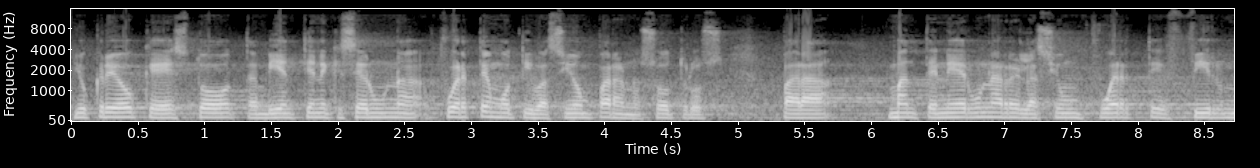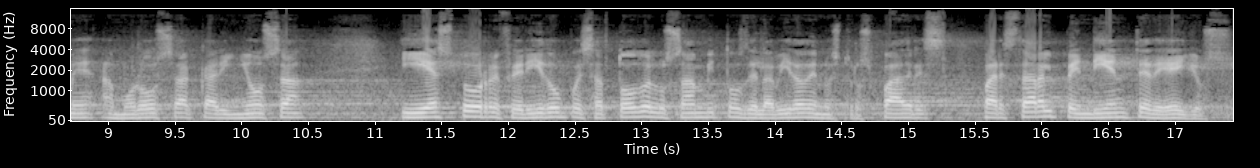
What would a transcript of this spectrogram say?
Yo creo que esto también tiene que ser una fuerte motivación para nosotros, para mantener una relación fuerte, firme, amorosa, cariñosa, y esto referido pues a todos los ámbitos de la vida de nuestros padres, para estar al pendiente de ellos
